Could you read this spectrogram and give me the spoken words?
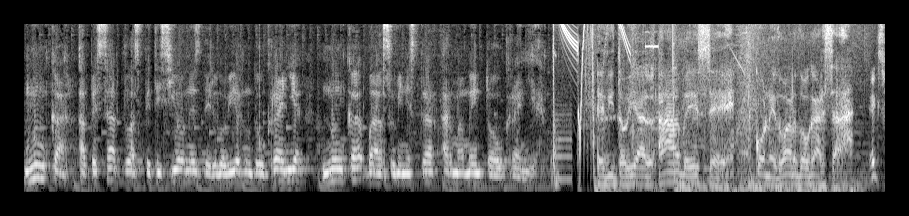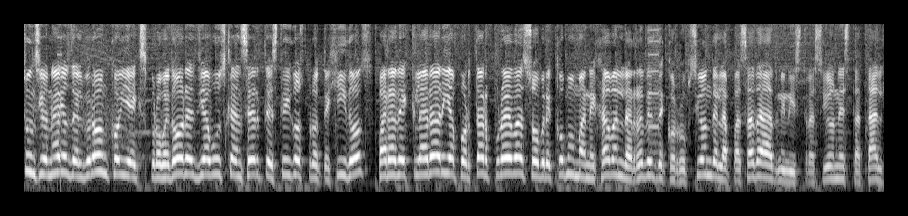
nunca, a pesar de las peticiones del gobierno de Ucrania, nunca va a suministrar armamento a Ucrania. Editorial ABC con Eduardo Garza. Exfuncionarios del Bronco y exproveedores ya buscan ser testigos protegidos para declarar y aportar pruebas sobre cómo manejaban las redes de corrupción de la pasada administración estatal.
